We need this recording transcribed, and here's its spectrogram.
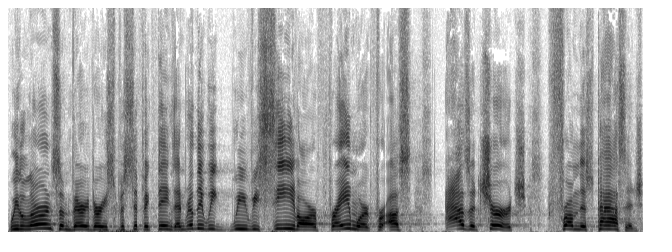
we learn some very, very specific things. And really, we, we receive our framework for us as a church from this passage.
